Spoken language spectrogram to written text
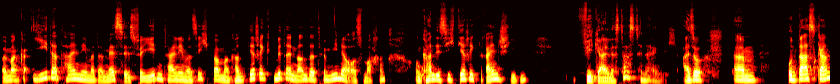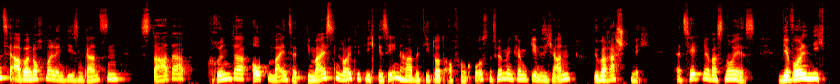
Weil man kann, jeder Teilnehmer der Messe ist für jeden Teilnehmer sichtbar. Man kann direkt miteinander Termine ausmachen und kann die sich direkt reinschieben. Wie geil ist das denn eigentlich? Also, ähm, und das Ganze aber nochmal in diesem ganzen Startup, Gründer, Open Mindset. Die meisten Leute, die ich gesehen habe, die dort auch von großen Firmen kommen, geben sich an, überrascht mich. Erzählt mir was Neues. Wir wollen nicht,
